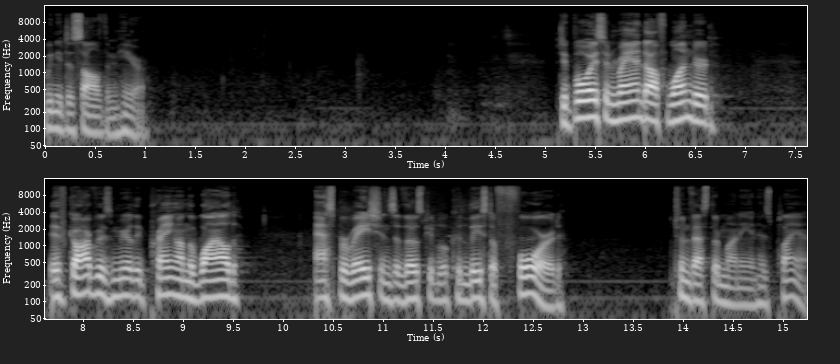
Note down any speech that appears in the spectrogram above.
We need to solve them here. Du Bois and Randolph wondered if Garvey was merely preying on the wild aspirations of those people who could least afford to invest their money in his plan.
